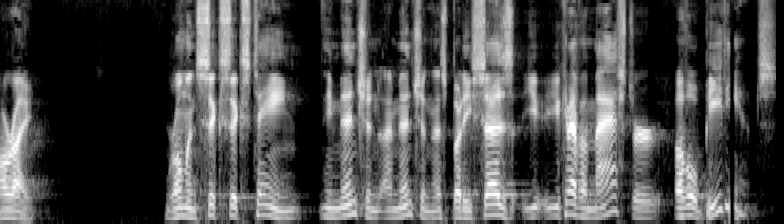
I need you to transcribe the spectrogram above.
All right. Romans 6:16, he mentioned I mentioned this, but he says you, you can have a master of obedience.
